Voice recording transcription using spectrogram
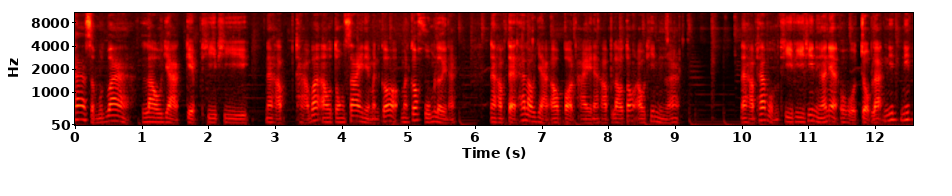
ถ้าสมมุติว่าเราอยากเก็บ TP นะครับ ถามว่าเอาตรงไส้เนี่ยมันก็มันก็คุ้มเลยนะนะครับ แต่ถ้าเราอยากเอาปลอดภัยนะครับ เราต้องเอาที่เนื้อ นะครับ ถ้าผม TP ที่เนื้อเนี่ย โอ้โห จบละนิดนิด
